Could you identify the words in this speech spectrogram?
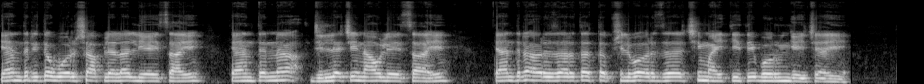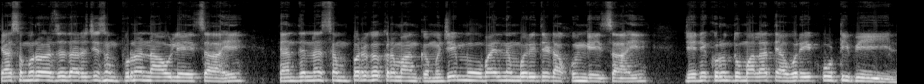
त्यानंतर इथं वर्ष आपल्याला लिहायचं आहे. त्यानंतरनं जिल्ह्याचे नाव लिहायचं आहे. त्यानंतर अर्जदाराचा तपशील व अर्जदाराची माहिती इथे भरून घ्यायची आहे. त्यासमोर अर्जदाराचे संपूर्ण नाव लिहायचं आहे. त्यानंतर संपर्क क्रमांक म्हणजे मोबाईल नंबर इथे टाकून घ्यायचा आहे. जेणेकरून तुम्हाला त्यावर एक ओ टी पी येईल.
